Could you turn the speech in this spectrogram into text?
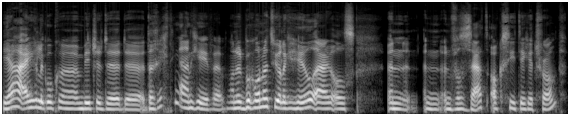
ja, eigenlijk ook eh, een beetje de, de, de richting aangeven. Want het begon natuurlijk heel erg als een, een, een verzetactie tegen Trump.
